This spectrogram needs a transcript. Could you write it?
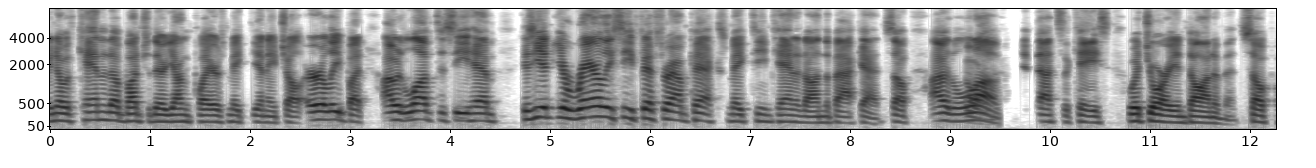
We know with Canada, a bunch of their young players make the NHL early, but I would love to see him because you, you rarely see fifth round picks make Team Canada on the back end. So I would love if that's the case with Jorian Donovan. So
